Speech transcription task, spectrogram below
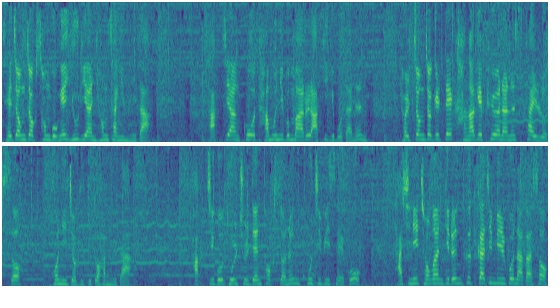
재정적 성공에 유리한 형상입니다. 작지 않고 다문입은 말을 아끼기보다는 결정적일 때 강하게 표현하는 스타일로서 권위적이기도 합니다. 각지고 돌출된 턱선은 고집이 세고 자신이 정한 길은 끝까지 밀고 나가서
